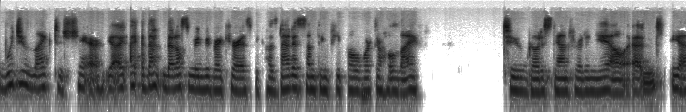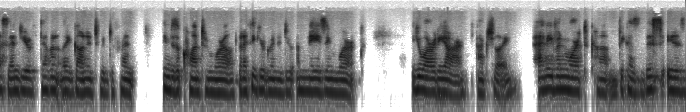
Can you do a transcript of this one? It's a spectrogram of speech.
would you like to share? Yeah, I, I, that that also made me very curious because that is something people work their whole life to go to Stanford and Yale, and yes, and you've definitely gone into a different into the quantum world. But I think you're going to do amazing work. You already are actually, and even more to come because this is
